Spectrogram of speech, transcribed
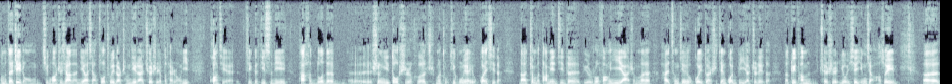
那么在这种情况之下呢，你要想做出一点成绩来，确实也不太容易。况且这个迪士尼它很多的呃生意都是和什么主题公园有关系的。那这么大面积的，比如说防疫啊什么，还曾经有过一段时间关闭啊之类的，那对他们确实有一些影响哈。所以，呃。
